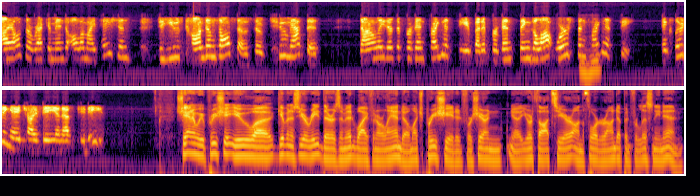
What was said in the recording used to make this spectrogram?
I also recommend to all of my patients to use condoms also. So, two methods not only does it prevent pregnancy, but it prevents things a lot worse than Mm-hmm. pregnancy, including HIV and STDs. Shannon, we appreciate you uh, giving us your read there as a midwife in Orlando. Much appreciated for sharing you know, your thoughts here on the Florida Roundup and for listening in.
